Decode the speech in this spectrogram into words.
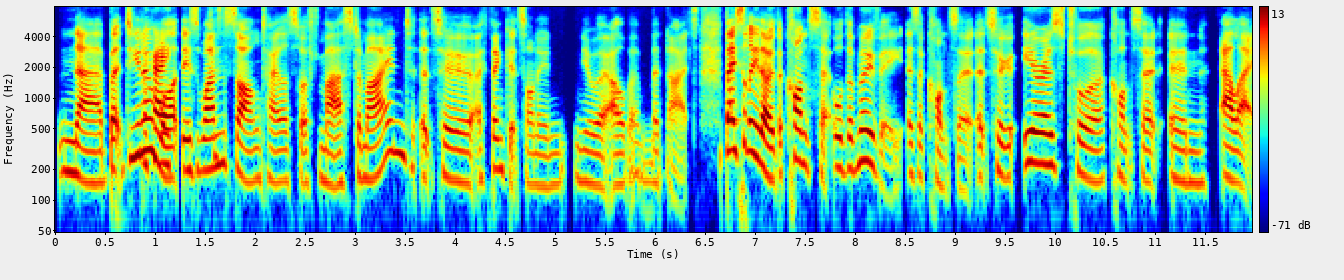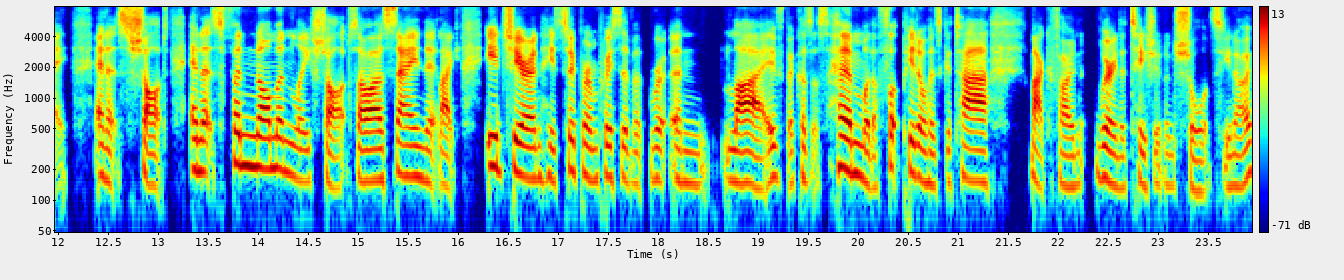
Nah, but do you know Okay, what? There's one song, Taylor Swift Mastermind. It's her, I think it's on her newer album, Midnights. Basically, though, the concert or the movie is a concert. It's her Eras Tour concert in LA and it's shot and it's phenomenally shot. So I was saying that, like, Ed Sheeran, he's super impressive in live because it's him with a foot pedal, his guitar, microphone, wearing a t shirt and shorts, you know,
